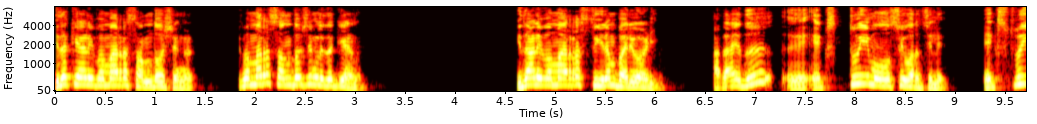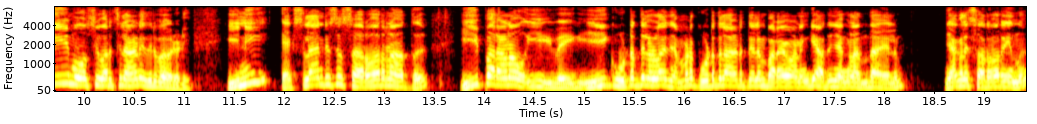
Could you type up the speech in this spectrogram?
ഇതൊക്കെയാണ് ഇവന്മാരുടെ സന്തോഷങ്ങൾ. ഇവന്മാരുടെ സന്തോഷങ്ങൾ ഇതൊക്കെയാണ്. ഇതാണ് ഇവന്മാരുടെ സ്ഥിരം പരിപാടി. അതായത് എക്സ്ട്രീം ഓസി വർച്ചിൽ എക്സ്ട്രീം ഓസി വർച്ചിലാണ് ഇതിന് പരിപാടി. ഇനി എക്സ്ലാൻഡിസ് സെർവറിനകത്ത് ഈ പറയണ ഈ ഈ കൂട്ടത്തിലുള്ള നമ്മുടെ ആരുടെയും പറയുവാണെങ്കിൽ അത് ഞങ്ങൾ എന്തായാലും ഞങ്ങൾ സെർവറിൽ നിന്ന്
